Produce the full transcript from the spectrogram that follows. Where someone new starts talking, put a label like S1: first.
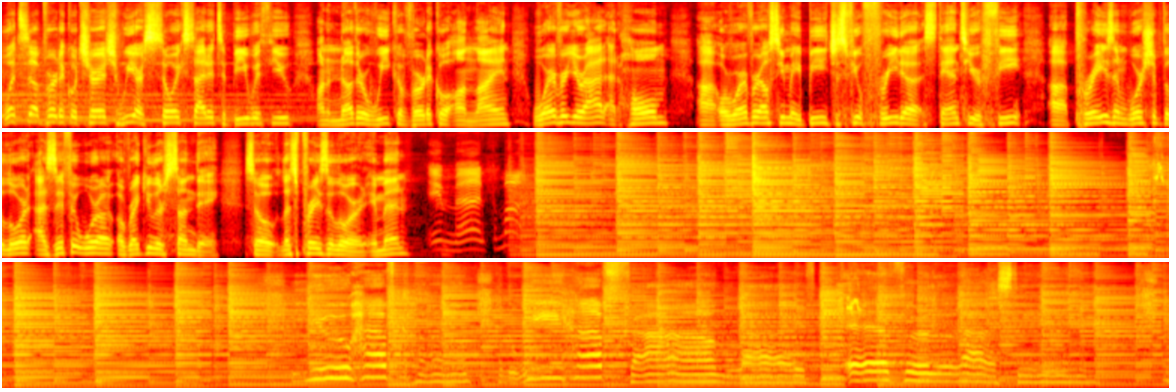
S1: What's up, Vertical Church? We are so excited to be with you on another week of Vertical Online. Wherever you're at, at home, uh, or wherever else you may be, just feel free to stand to your feet, uh, praise and worship the Lord as if it were a, a regular Sunday. So let's praise the Lord. Amen.
S2: Amen. Everlasting.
